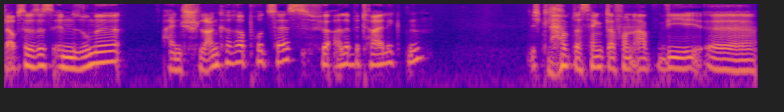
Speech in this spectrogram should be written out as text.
Glaubst du, das ist in Summe ein schlankerer Prozess für alle Beteiligten? Ich glaube, das hängt davon ab, wie äh,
